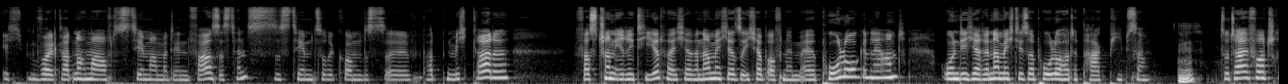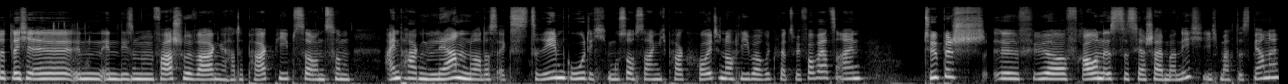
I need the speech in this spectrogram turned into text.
Ich wollte gerade noch mal auf das Thema mit den Fahrassistenzsystemen zurückkommen. Das äh, hat mich gerade fast schon irritiert, weil ich erinnere mich, also ich habe auf einem äh, Polo gelernt und ich erinnere mich, dieser Polo hatte Parkpiepser. Mhm. Total fortschrittlich äh, in, in diesem Fahrschulwagen. Er hatte Parkpiepser und zum Einparken lernen war das extrem gut. Ich muss auch sagen, ich parke heute noch lieber rückwärts wie vorwärts ein. Typisch äh, für Frauen ist es ja scheinbar nicht. Ich mache das gerne.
